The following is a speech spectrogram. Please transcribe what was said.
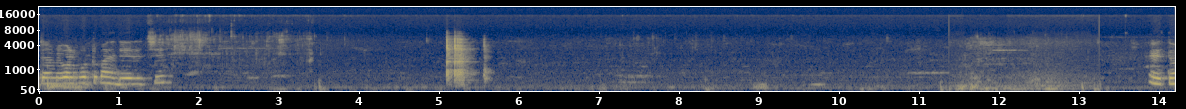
তো আমি অল্প একটু পানি দিয়ে দিচ্ছি। এই তো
